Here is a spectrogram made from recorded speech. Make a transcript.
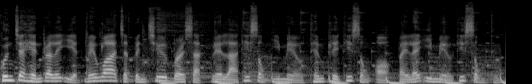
คุณจะเห็นรายละเอียดไม่ว่าจะเป็นชื่อบริษัทเวลาที่ส่งอีเมลเทมเพลตที่ส่งออกไปและอีเมลที่ส่งถึง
